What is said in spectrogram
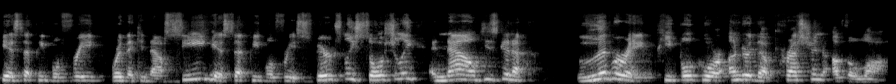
He has set people free where they can now see. He has set people free spiritually, socially, and now he's going to liberate people who are under the oppression of the law.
